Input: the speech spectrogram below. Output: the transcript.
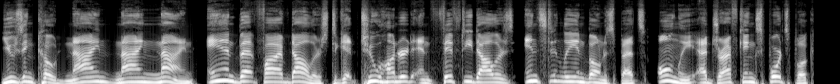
using code 999 and bet $5 to get $250 instantly in bonus bets only at DraftKings Sportsbook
